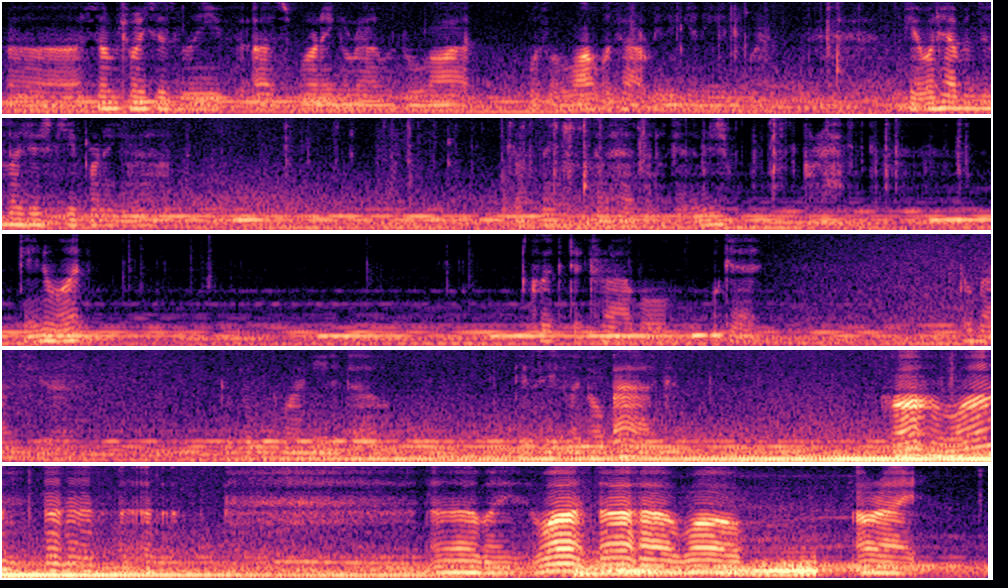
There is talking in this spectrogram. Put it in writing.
Uh, some choices leave us running around with a lot, with a lot without really getting anywhere. Okay, what happens if I just keep running around? What? Uh, whoa. Alright.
